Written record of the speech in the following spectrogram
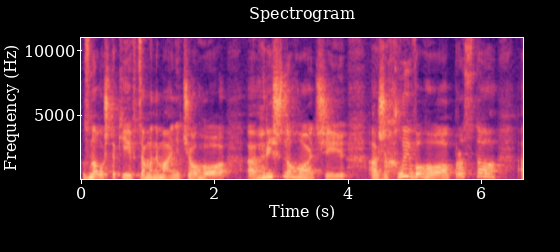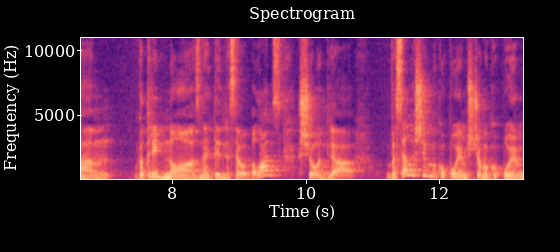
знову ж таки в цьому немає нічого е, грішного чи е, жахливого. Просто ем, потрібно знайти для себе баланс, що для веселощів ми купуємо, що ми купуємо,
